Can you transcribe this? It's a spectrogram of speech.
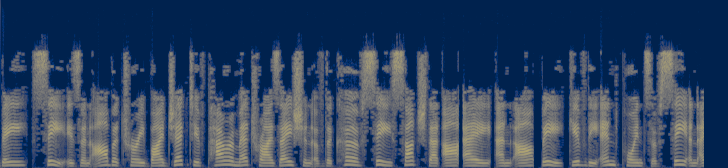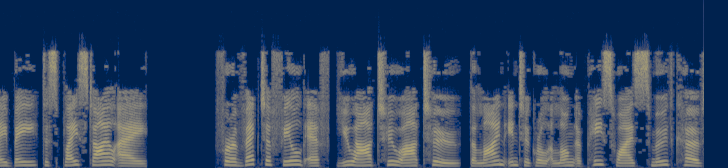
b c is an arbitrary bijective parametrization of the curve c such that r a and r b give the endpoints of c and a b display style a for a vector field f, ur2r2, the line integral along a piecewise smooth curve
